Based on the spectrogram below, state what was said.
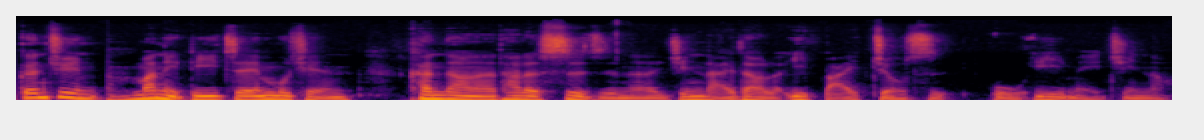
根据 Money DJ 目前看到呢，它的市值呢已经来到了一百九十五亿美金了。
